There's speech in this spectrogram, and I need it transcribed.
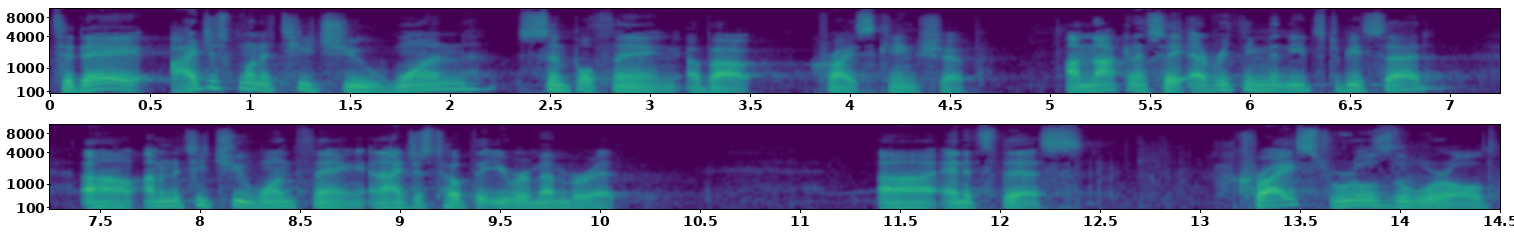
today, I just want to teach you one simple thing about Christ's kingship. I'm not going to say everything that needs to be said. Uh, I'm going to teach you one thing, and I just hope that you remember it. Uh, and it's this Christ rules the world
